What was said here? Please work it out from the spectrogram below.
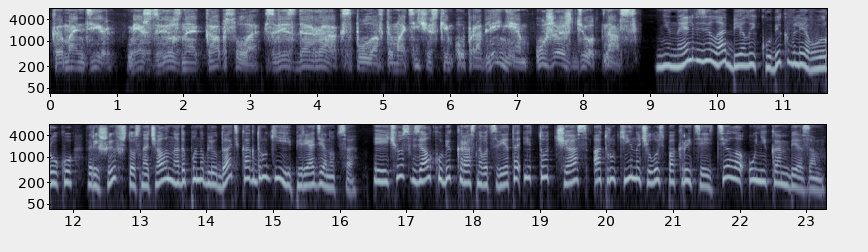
Командир, Межзвездная капсула «Звезда Рак» с полуавтоматическим управлением уже ждет нас. Нинель взяла белый кубик в левую руку, решив, что сначала надо понаблюдать, как другие переоденутся. Эйчус взял кубик красного цвета, и тот час от руки началось покрытие тела уникамбезом.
